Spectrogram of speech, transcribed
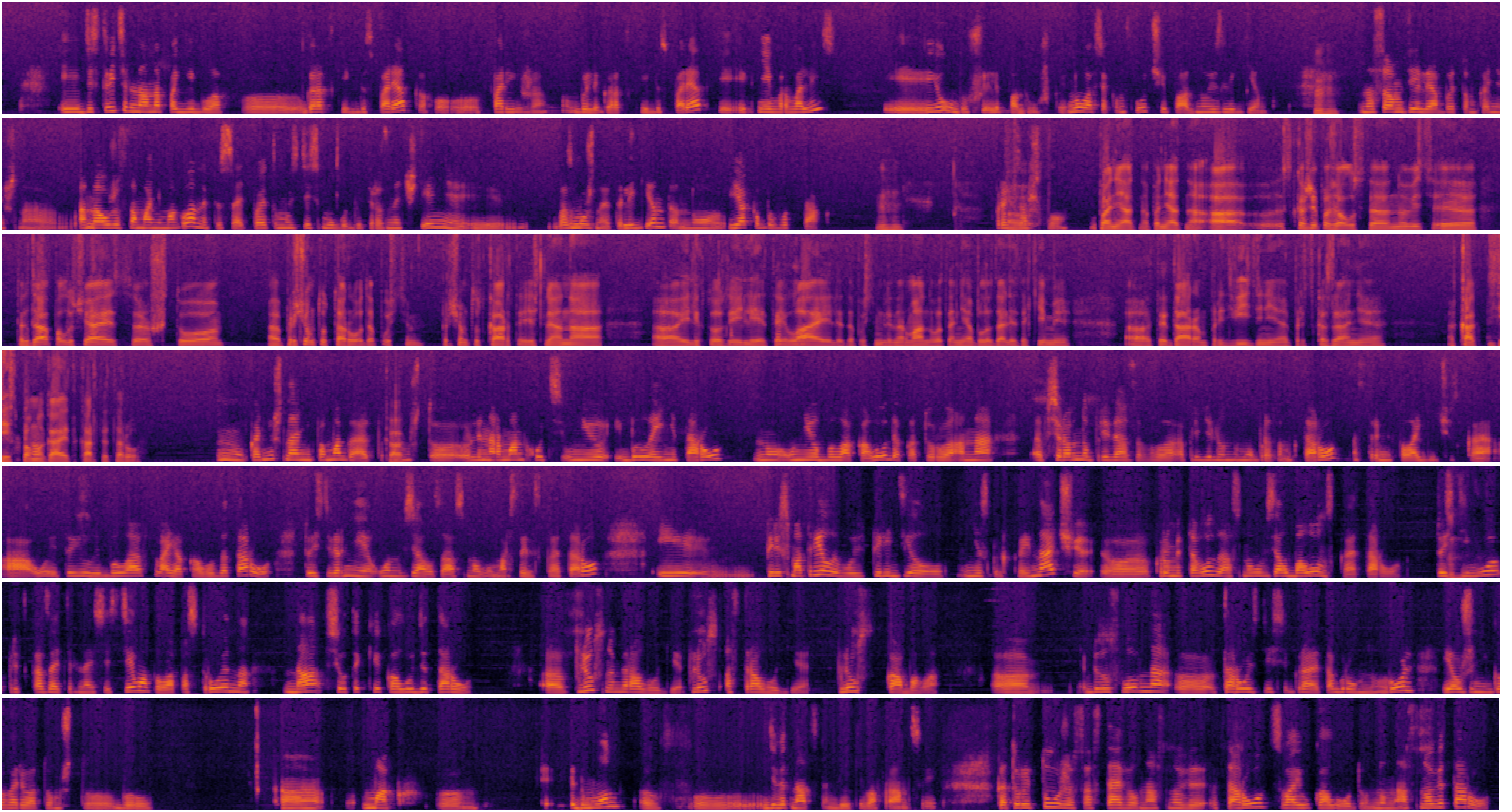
И действительно, она погибла в э, городских беспорядках э, в Париже. Были городские беспорядки, и к ней ворвались, и ее удушили подушкой. Ну, во всяком случае, по одной из легенд. Угу. На самом деле об этом, конечно, она уже сама не могла написать, поэтому здесь могут быть разночтения. И, возможно, это легенда, но якобы вот так угу. произошло. Понятно, понятно. А э, скажи, пожалуйста, но ведь э, тогда получается, что... А, причем тут Таро, допустим? Причем тут карта, если она... А, или кто-то, или это или, допустим, Ленорман, вот они обладали такими э, даром предвидения, предсказания. Как здесь помогает карта Таро? Ну, конечно, они помогают, потому как? что Ленорман, хоть у нее было и не Таро, но у нее была колода, которую она э, все равно привязывала определенным образом к Таро, астромифологическая, а у этой Илы была своя колода Таро. То есть, вернее, он взял за основу марсельское Таро, и пересмотрел его переделал несколько иначе. Э, кроме того, за основу взял Болонское Таро. То есть mm-hmm. его предсказательная система была построена на все-таки колоде Таро. Э, плюс нумерология, плюс астрология, плюс кабала. Безусловно, э, Таро здесь играет огромную роль. Я уже не говорю о том, что был э, маг э, Эдмон в XIX веке во Франции, который тоже составил на основе Таро свою колоду, но на основе Таро.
